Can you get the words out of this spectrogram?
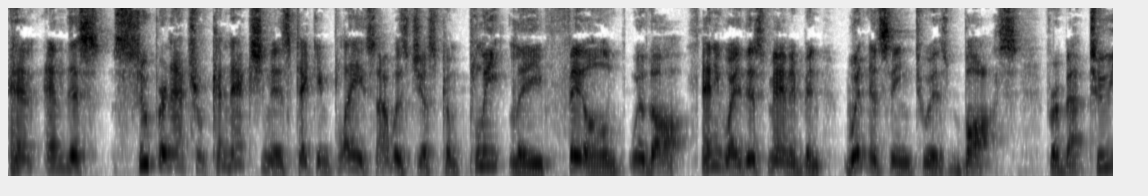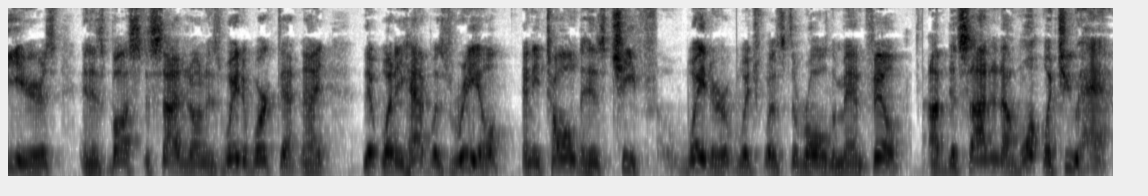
and and this supernatural connection is taking place. I was just completely filled with awe. Anyway, this man had been witnessing to his boss for about two years, and his boss decided on his way to work that night that what he had was real, and he told his chief waiter, which was the role the man filled, I've decided I want what you have.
